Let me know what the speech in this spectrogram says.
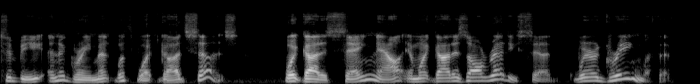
to be in agreement with what God says, what God is saying now, and what God has already said. We're agreeing with it.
